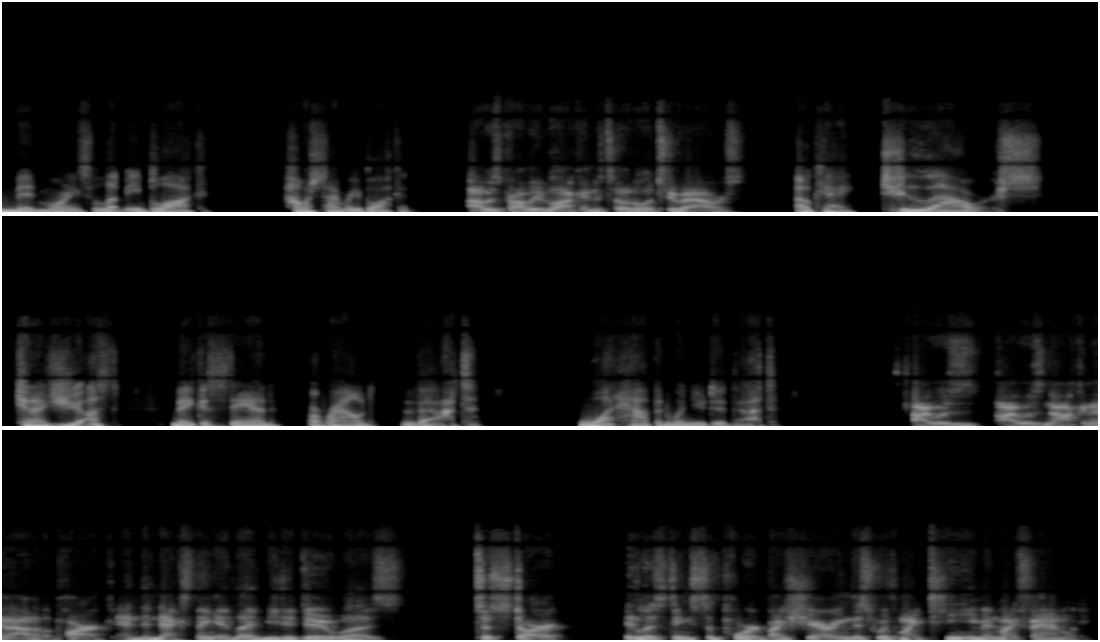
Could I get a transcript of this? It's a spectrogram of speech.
mid morning. So let me block. How much time were you blocking? I was probably blocking a total of two hours Okay, two hours. Can I just make a stand around that? What happened when you did that? I was I was knocking it out of the park. And the next thing it led me to do was to start enlisting support by sharing this with my team and my family.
